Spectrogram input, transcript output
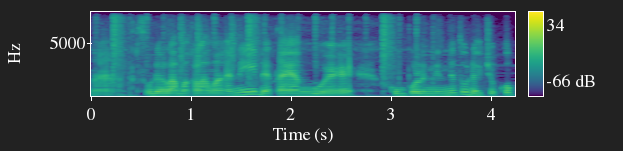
Nah terus udah lama kelamaan nih data yang gue kumpulin ini tuh udah cukup.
